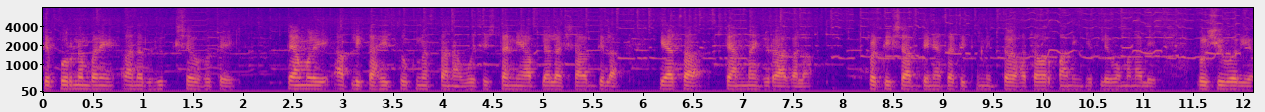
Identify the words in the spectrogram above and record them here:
ते पूर्णपणे अनभिक्ष होते. त्यामुळे आपली काही चूक नसताना वशिष्ठांनी आपल्याला शाप दिला याचा त्यांनाही राग आला. प्रतिशाप देण्यासाठी तुम्ही तळ हातावर पाणी घेतले व म्हणाले ऋषीवर्य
